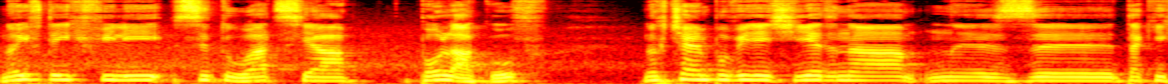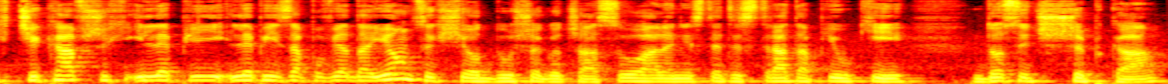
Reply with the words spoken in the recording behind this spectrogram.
No i w tej chwili sytuacja Polaków. No chciałem powiedzieć, jedna y, z takich ciekawszych i lepiej, lepiej zapowiadających się od dłuższego czasu, ale niestety strata piłki dosyć szybka.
